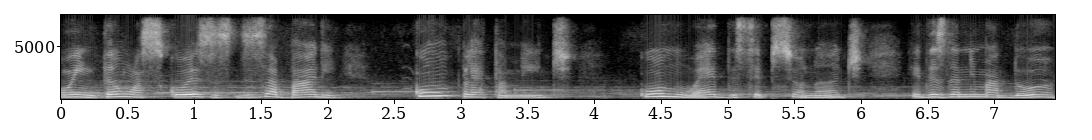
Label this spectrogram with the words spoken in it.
ou então as coisas desabarem completamente. Como é decepcionante e desanimador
